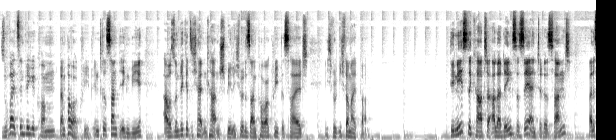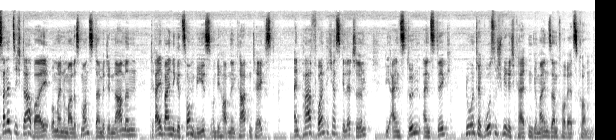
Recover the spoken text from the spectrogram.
Soweit sind wir gekommen beim Power Creep. Interessant irgendwie, aber so entwickelt sich halt ein Kartenspiel. Ich würde sagen, Power Creep ist halt nicht wirklich vermeidbar. Die nächste Karte allerdings ist sehr interessant, weil es handelt sich dabei um ein normales Monster mit dem Namen Dreibeinige Zombies und die haben den Kartentext Ein paar freundlicher Skelette, die eins dünn, eins dick, nur unter großen Schwierigkeiten gemeinsam vorwärts kommen.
